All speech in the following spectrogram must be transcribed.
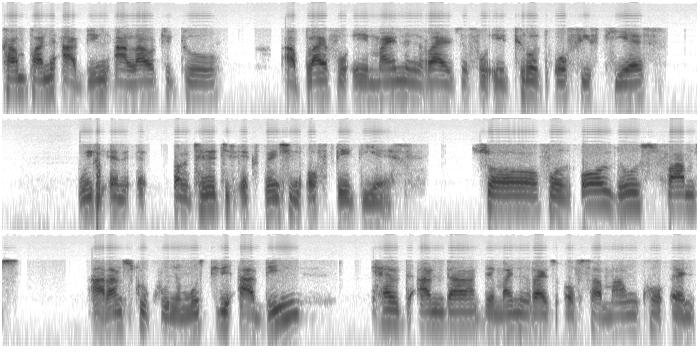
companies are being allowed to apply for a mining rights for a period of 50 years with an uh, alternative extension of 30 years. So for all those farms around Sekhukhune mostly are being held under the mining rights of Samancor and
